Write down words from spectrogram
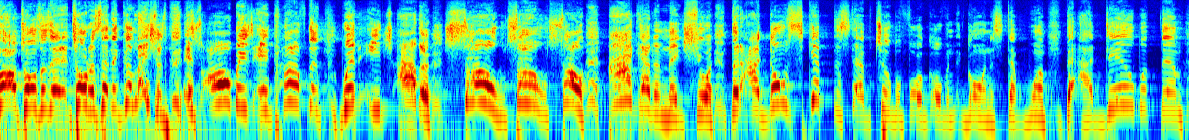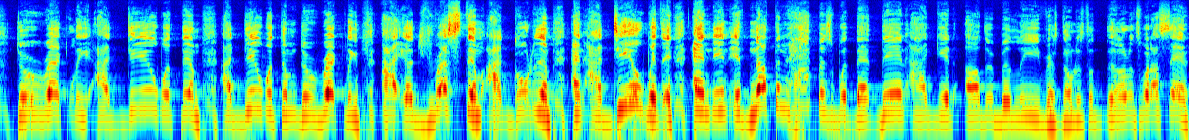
Paul told us that it told us that in Galatians, it's always in conflict with each other. So, so, so I gotta make sure that I don't skip the step two before going, going to step one, that I deal with them directly. I deal with them, I deal with them directly. I address them, I go to them and I deal with it. And then if nothing happens with that, then I get other believers. Notice, notice what I said,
